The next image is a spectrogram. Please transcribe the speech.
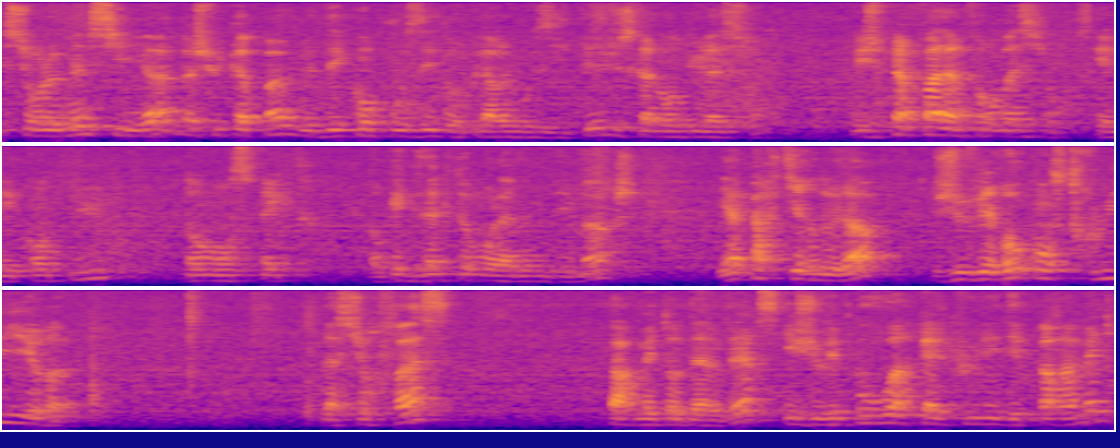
sur le même signal, bah, je suis capable de décomposer donc, la rugosité jusqu'à l'ondulation. Et je ne perds pas l'information, parce qu'elle est contenue dans mon spectre. Donc exactement la même démarche. Et à partir de là, je vais reconstruire la surface par méthode inverse et je vais pouvoir calculer des paramètres.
